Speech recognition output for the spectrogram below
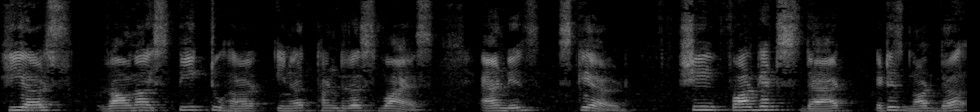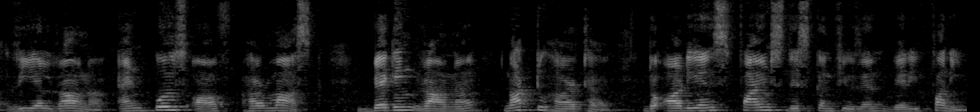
hears Ravana speak to her in a thunderous voice and is scared. She forgets that it is not the real Ravana and pulls off her mask begging Ravana not to hurt her. The audience finds this confusion very funny.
